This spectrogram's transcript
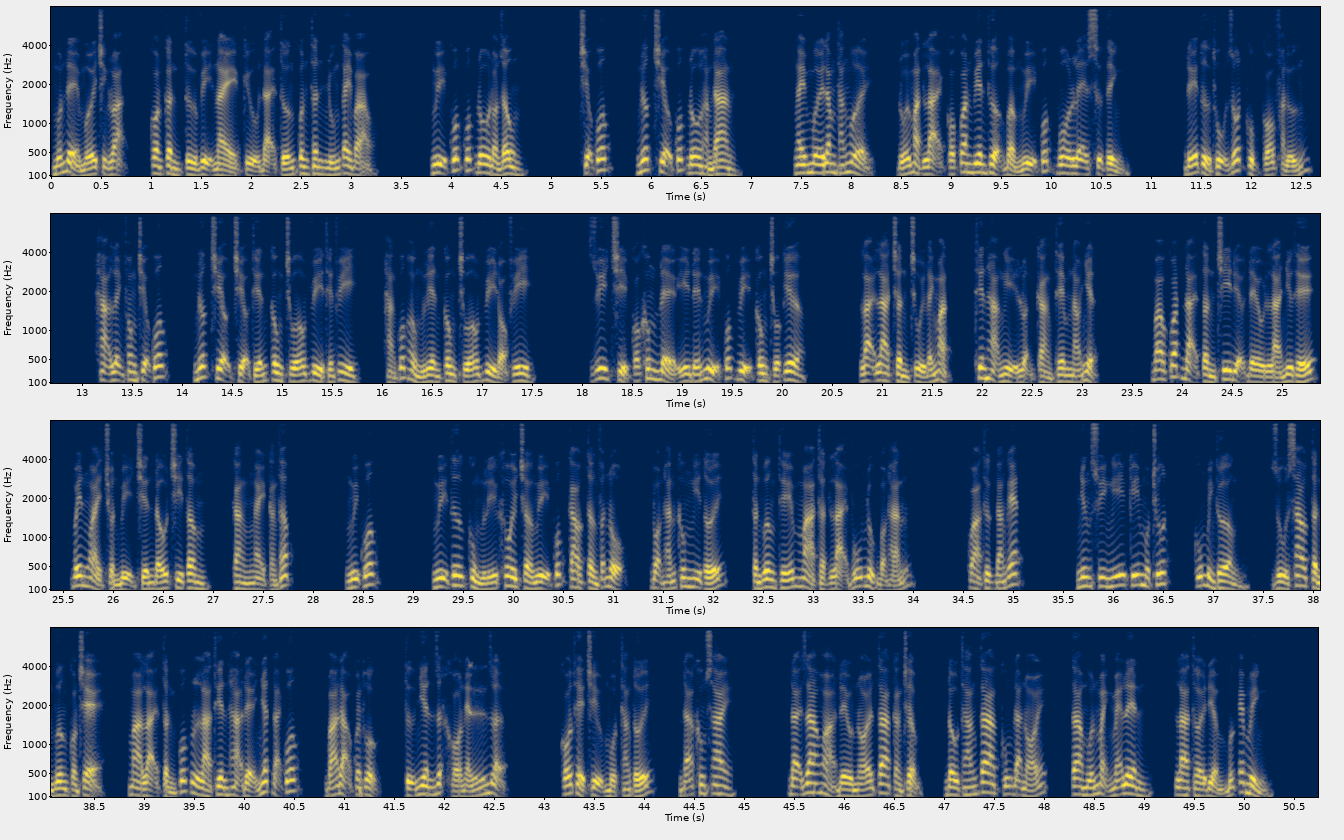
Muốn để mới trịnh loạn còn cần từ vị này cựu đại tướng quân thân nhúng tay vào. Ngụy quốc quốc đô đòn rông. Triệu quốc nước triệu quốc đô hàm đan ngày 15 tháng 10, đối mặt lại có quan viên thượng bẩm ngụy quốc vô lệ sự tình. Đế tử thụ rốt cục có phản ứng. Hạ lệnh phong triệu quốc nước triệu triệu tiến công chúa vì thiên phi hàn quốc hồng liên công chúa vì đỏ phi. Duy chỉ có không để ý đến ngụy quốc vị công chúa kia. Lại là trần chùi đánh mặt thiên hạ nghị luận càng thêm náo nhiệt. Bao quát đại tần chi địa đều là như thế bên ngoài chuẩn bị chiến đấu chi tâm càng ngày càng thấp. Ngụy quốc. Ngụy tư cùng lý khôi chờ ngụy quốc cao tần phẫn nộ bọn hắn không nghĩ tới tần vương thế mà thật lại vũ nhục bọn hắn. Quả thực đáng ghét. Nhưng suy nghĩ kỹ một chút cũng bình thường, dù sao tần vương còn trẻ, mà lại tần quốc là thiên hạ đệ nhất đại quốc, bá đạo quen thuộc, tự nhiên rất khó nén lính giận. Có thể chịu một tháng tới, đã không sai. Đại gia hỏa đều nói ta càng chậm, đầu tháng ta cũng đã nói, ta muốn mạnh mẽ lên, là thời điểm bức ép mình.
